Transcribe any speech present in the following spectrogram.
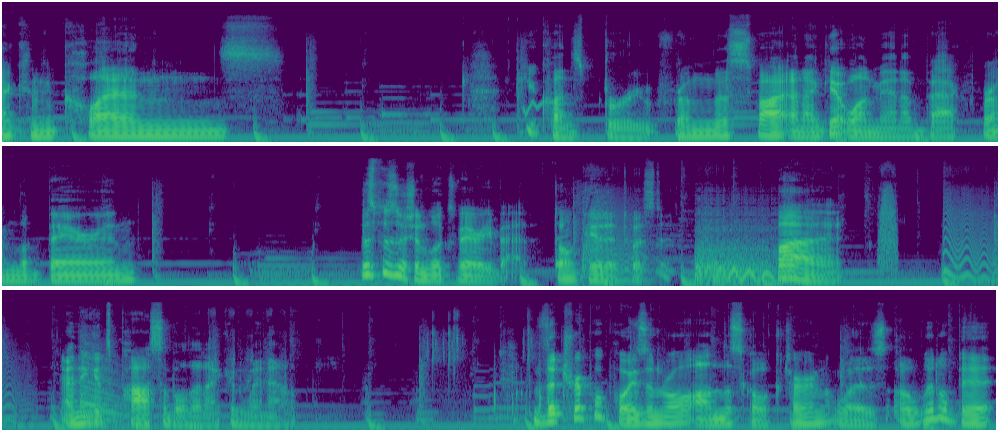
I can cleanse. You cleanse Brute from this spot, and I get one mana back from the Baron. This position looks very bad. Don't get it twisted. But I think it's possible that I can win out. The triple poison roll on the Skulk turn was a little bit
